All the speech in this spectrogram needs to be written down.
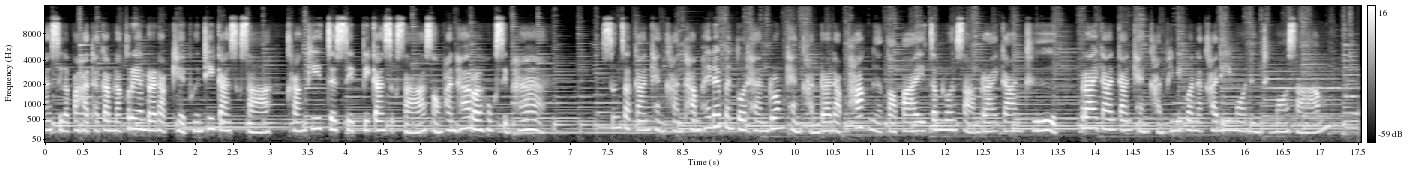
งานศิลปหัตถกรรมนักเรียนระดับเขตพื้นที่การศึกษา ครั้งที่ 70 ปีการศึกษา 2565 ซึ่งจากการแข่งขันทำให้ได้เป็นตัวแทนร่วมแข่งขันระดับภาคเหนือต่อไปจำนวน 3 รายการคือ รายการการแข่งขันพินิจวรรณคดีม .1 ถึงม .3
